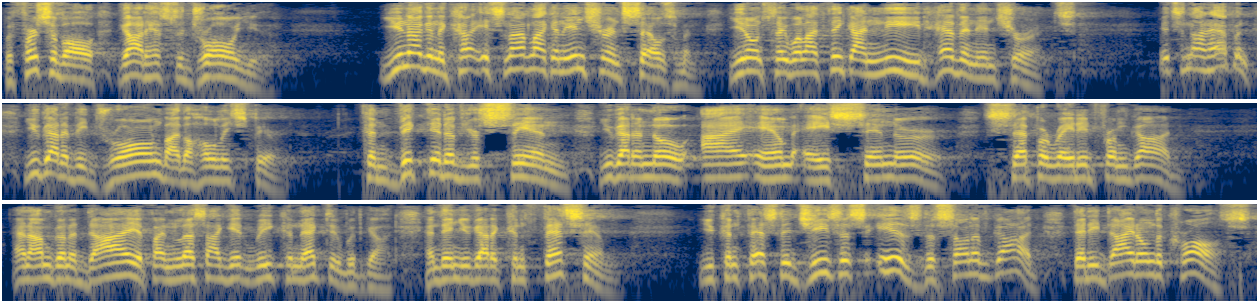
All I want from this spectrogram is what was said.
but first of all, God has to draw you. You're not going to come, it's not like an insurance salesman. You don't say, well, I think I need heaven insurance. It's not happening. You got to be drawn by the Holy Spirit. Convicted of your sin. You got to know, I am a sinner, separated from God. And I'm going to die if, unless I get reconnected with God. And then you got to confess Him. You confess that Jesus is the Son of God, that He died on the cross,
